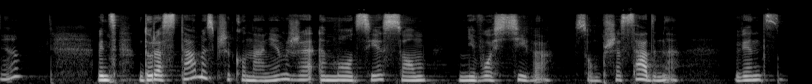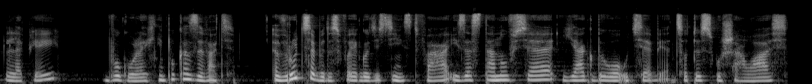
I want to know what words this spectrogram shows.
Nie? Więc dorastamy z przekonaniem, że emocje są niewłaściwe, są przesadne, więc lepiej w ogóle ich nie pokazywać. Wróć sobie do swojego dzieciństwa i zastanów się, jak było u ciebie, co ty słyszałaś,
